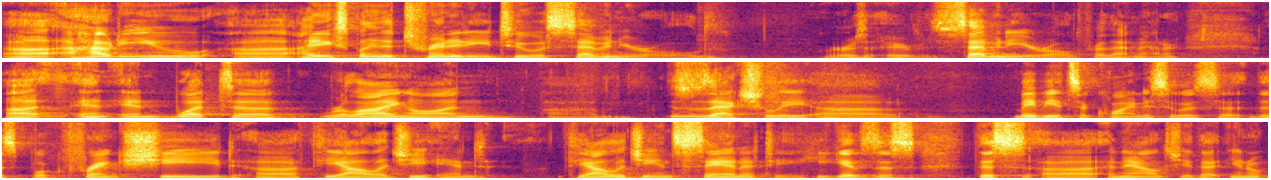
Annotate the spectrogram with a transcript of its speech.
Uh, how do you uh, how do you explain the Trinity to a seven year old or a seventy year old for that matter? Uh, and and what uh, relying on um, this is actually uh, maybe it's Aquinas. It was uh, this book Frank Sheed, uh, Theology and Theology and Sanity. He gives this this uh, analogy that you know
